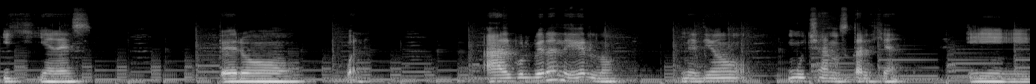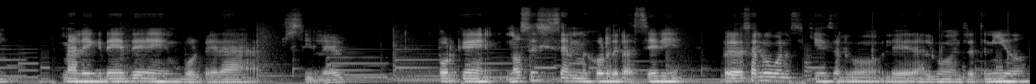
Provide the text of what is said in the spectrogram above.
y quién es. Pero bueno, al volver a leerlo me dio mucha nostalgia y me alegré de volver a leer porque no sé si sea el mejor de la serie, pero es algo bueno si quieres algo leer algo entretenido,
